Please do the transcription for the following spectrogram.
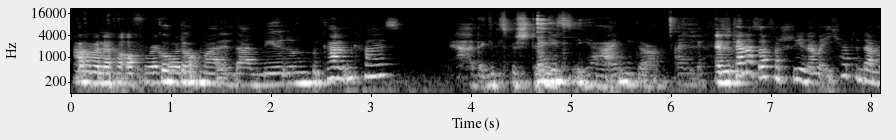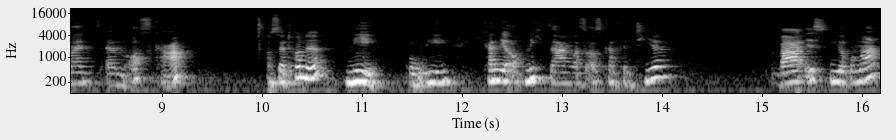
Wir Aber nachher auf guck Record. doch mal in deinem näheren Bekanntenkreis. Ja, da gibt es Da bestimmt. gibt es ja einige. einige. Also- ich kann das auch verstehen, aber ich hatte damals ähm, Oscar. Aus der Tonne? Nee, Oh. nee. Ich kann dir auch nicht sagen, was Oscar für ein Tier war, ist, wie auch immer.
